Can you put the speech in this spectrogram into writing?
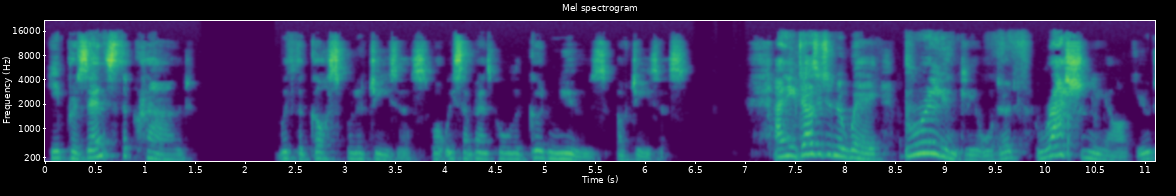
he presents the crowd with the gospel of Jesus, what we sometimes call the good news of Jesus. And he does it in a way brilliantly ordered, rationally argued,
